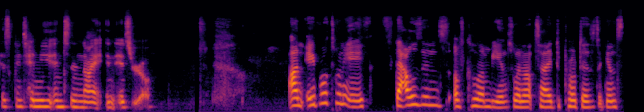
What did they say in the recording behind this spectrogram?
has continued into the night in Israel. On April 28th, thousands of Colombians went outside to protest against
